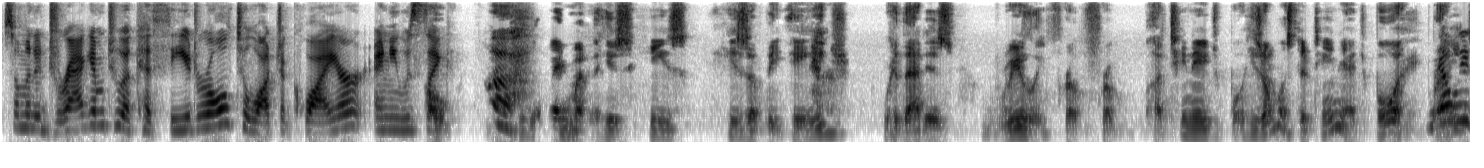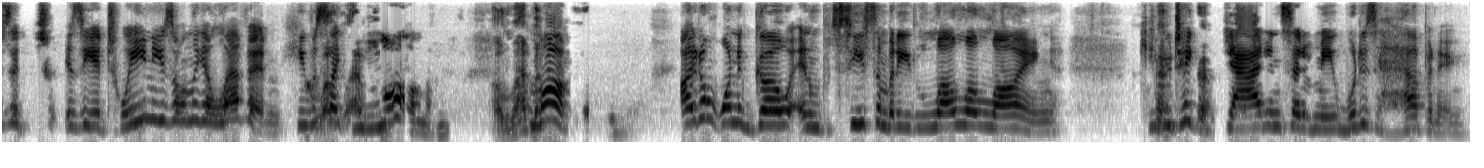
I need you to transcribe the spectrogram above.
So, I'm going to drag him to a cathedral to watch a choir, and he was like, oh, "Wait a minute, he's he's he's of the age where that is really from for a teenage boy. He's almost a teenage boy. Right? No, he's a is he a tween? He's only eleven. He was 11. like, "Mom, eleven, mom." I don't want to go and see somebody la la lying can you take dad instead of me? What is happening?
